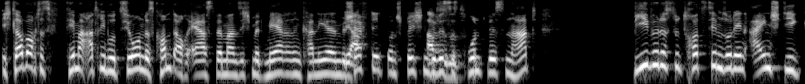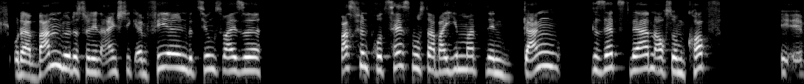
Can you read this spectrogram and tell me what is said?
ich glaube auch, das Thema Attribution, das kommt auch erst, wenn man sich mit mehreren Kanälen beschäftigt ja, und sprich ein absolut. gewisses Grundwissen hat. Wie würdest du trotzdem so den Einstieg oder wann würdest du den Einstieg empfehlen, beziehungsweise was für ein Prozess muss da bei jemandem in Gang gesetzt werden, auch so im Kopf? Äh, äh,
